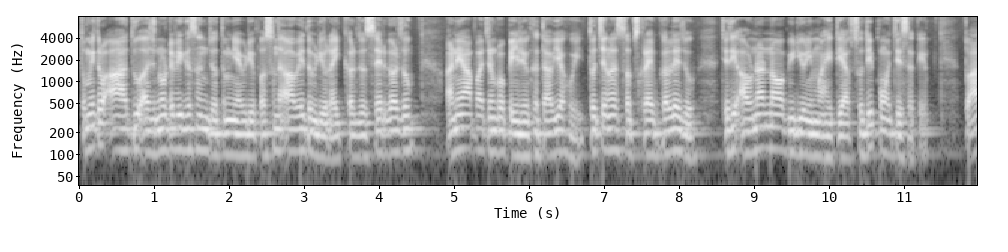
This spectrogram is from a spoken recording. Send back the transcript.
તો મિત્રો, આ હતું આજ નોટિફિકેશન જો તમને આ વીડિયો પસંદ આવે તો વીડિયો લાઇક કરજો શેર કરજો અને આ પાચન પર પહેલી વખત આવ્યા હોય તો ચેનલ સબસ્ક્રાઈબ કરી લેજો, જેથી આવનાર નવા વિડીયોની માહિતી આપ સુધી પહોંચી શકે. તો આ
